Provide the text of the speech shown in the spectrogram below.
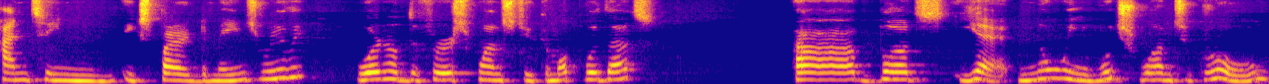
hunting expired domains really we're not the first ones to come up with that. Uh, but yeah, knowing which one to grow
